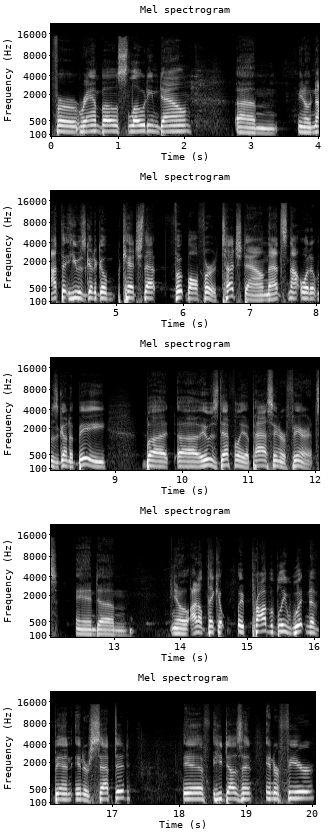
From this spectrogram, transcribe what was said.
for Rambo, slowed him down. Um, you know, not that he was going to go catch that football for a touchdown. That's not what it was going to be, but uh, it was definitely a pass interference. And um, you know, I don't think it, it probably wouldn't have been intercepted if he doesn't interfere.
